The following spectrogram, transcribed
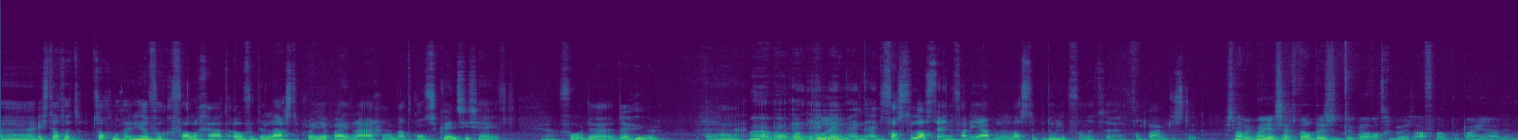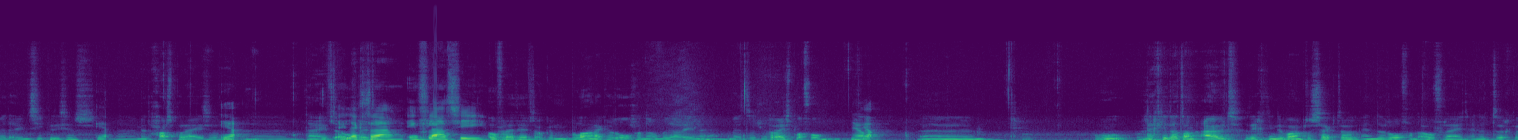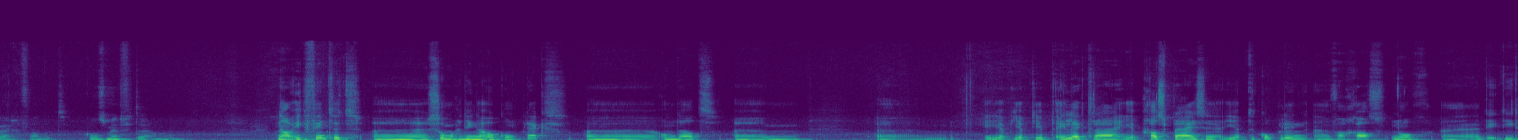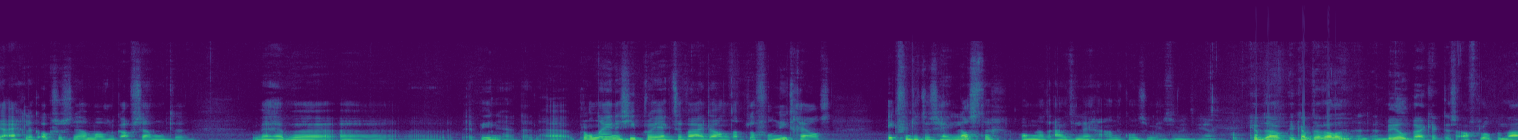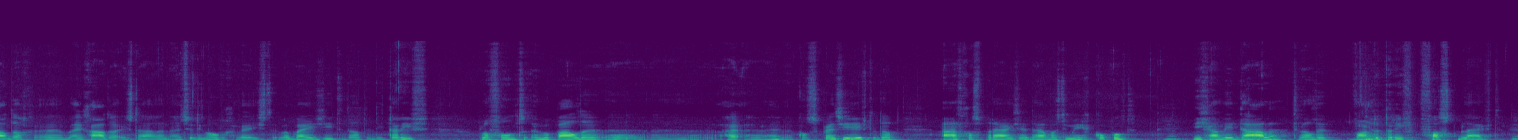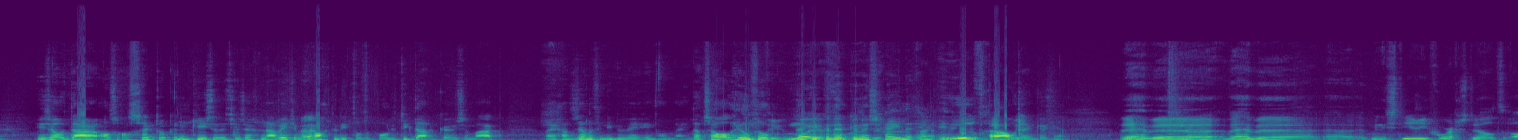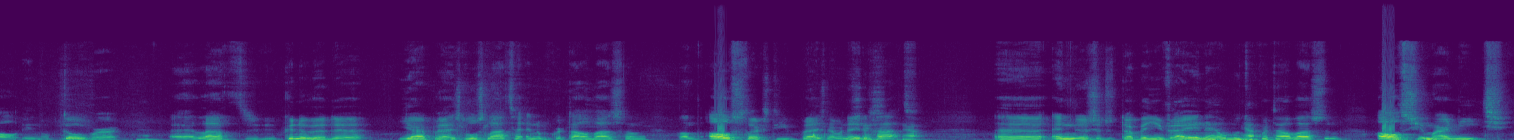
uh, is dat het toch nog in heel veel gevallen gaat over de laatste projectbijdrage, wat consequenties heeft ja. voor de, de huur. Uh, maar, wat, wat en, en, en, en, de vaste lasten en de variabele lasten bedoel ik van het, uh, van het warmtestuk. Snap ik, maar je zegt wel, er is natuurlijk wel wat gebeurd de afgelopen paar jaar hè, met de energiecrisis, ja. met de gasprijzen. Ja. daar heeft de Elektra, overheid, inflatie. De overheid heeft ook een belangrijke rol genomen daarin, hè, met het prijsplafond. Ja. Ehm, hoe leg je dat dan uit richting de warmtesector en de rol van de overheid en het terugkrijgen van het consumentvertrouwen? Nou, ik vind het uh, sommige dingen ook complex, uh, omdat um, uh, je, hebt, je, hebt, je hebt elektra, je hebt gasprijzen, je hebt de koppeling van gas nog, die, die er eigenlijk ook zo snel mogelijk af zou moeten. We hebben bronnenergieprojecten waar dan dat plafond niet geldt. Ik vind het dus heel lastig om dat uit te leggen aan de consument. ja. ik, heb daar, ik heb daar wel een, een, beeld bij. Kijk, dus afgelopen maandag uh, bij GADA is daar een uitzending over geweest. Waarbij je ziet dat die tariefplafond een bepaalde uh, uh, consequentie heeft. Dat aardgasprijzen, daar was die mee gekoppeld. Ja. Die gaan weer dalen, terwijl de warmtetarief ja. vast blijft. Ja. Je zou daar als, als sector kunnen kiezen dat je zegt, nou weet je, we wachten niet tot de politiek daar een keuze maakt. Wij gaan zelf in die beweging al mee. Dat zou al heel veel denk ik, kunnen, kunnen schelen in, in, vertrouwen, denk ik. We hebben, we hebben uh, het ministerie voorgesteld al in oktober. Uh, laat, kunnen we de jaarprijs loslaten en op kwartaalbasis hangen? Want als straks die prijs naar beneden gaat, ja. uh, en daar ben je vrij in hè, om het op kwartaalbasis te doen. Als je maar niet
